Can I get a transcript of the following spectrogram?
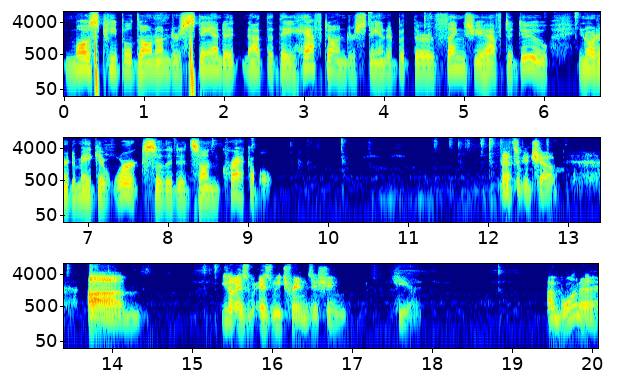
most people don't understand it. Not that they have to understand it, but there are things you have to do in order to make it work so that it's uncrackable. That's a good shout. Um, you know, as as we transition here, I wanna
